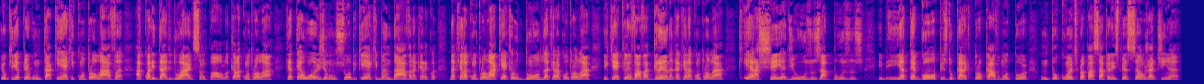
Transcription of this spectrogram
eu queria perguntar quem é que controlava a qualidade do ar de São Paulo, aquela controlar, que até hoje eu não soube quem é que mandava naquela, daquela controlar, quem é que era o dono daquela controlar e quem é que levava a grana com aquela controlar, que era cheia de usos, abusos e, e até golpes do cara que trocava o motor um pouco antes para passar pela inspeção, já tinha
